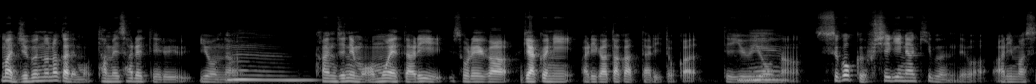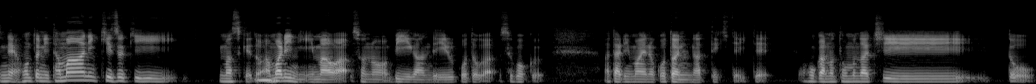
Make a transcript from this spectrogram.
まあ自分の中でも試されているよううなん。感じにも思えたりそれが逆にありがたかったりとかっていうような、ね。すごく不思議な気分ではありますね。本当にたまに気づきますけど、うん。あまりに今はそのビーガンでいることがすごく当たり前のことになってきていて他の友達と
